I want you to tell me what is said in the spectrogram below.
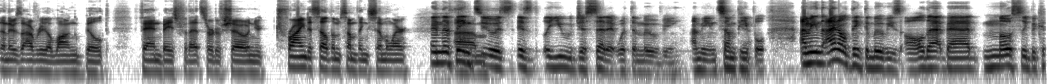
and there's already a long built fan base for that sort of show, and you're trying to sell them something similar. And the thing Um, too is is you just said it with the movie. I mean, some people. I mean, I don't think the movie's all that bad, mostly because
